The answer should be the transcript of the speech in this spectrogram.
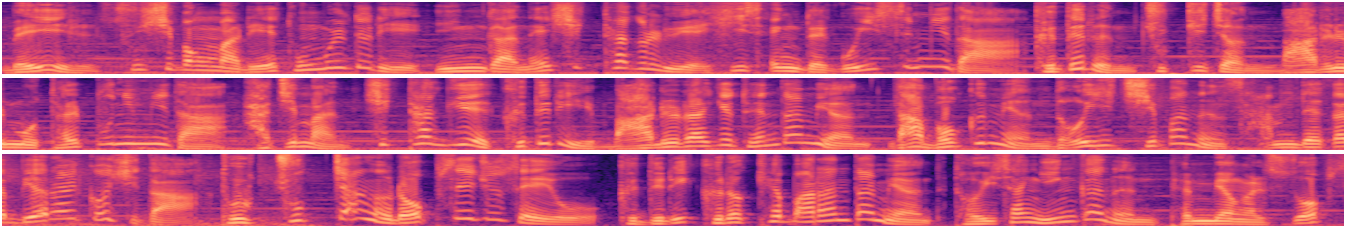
매일 수십억 마리의 동물들이 인간의 식탁을 위해 희생되고 있습니다. 그들은 죽기 전 말을 못할 뿐입니다. 하지만 식탁 위에 그들이 말을 하게 된다면 나 먹으면 너희 집안은 3대가 멸할 것이다. 도축장을 없애주세요. 그들이 그렇게 말한다면 더 이상 인간은 변명할 수 없습니다.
